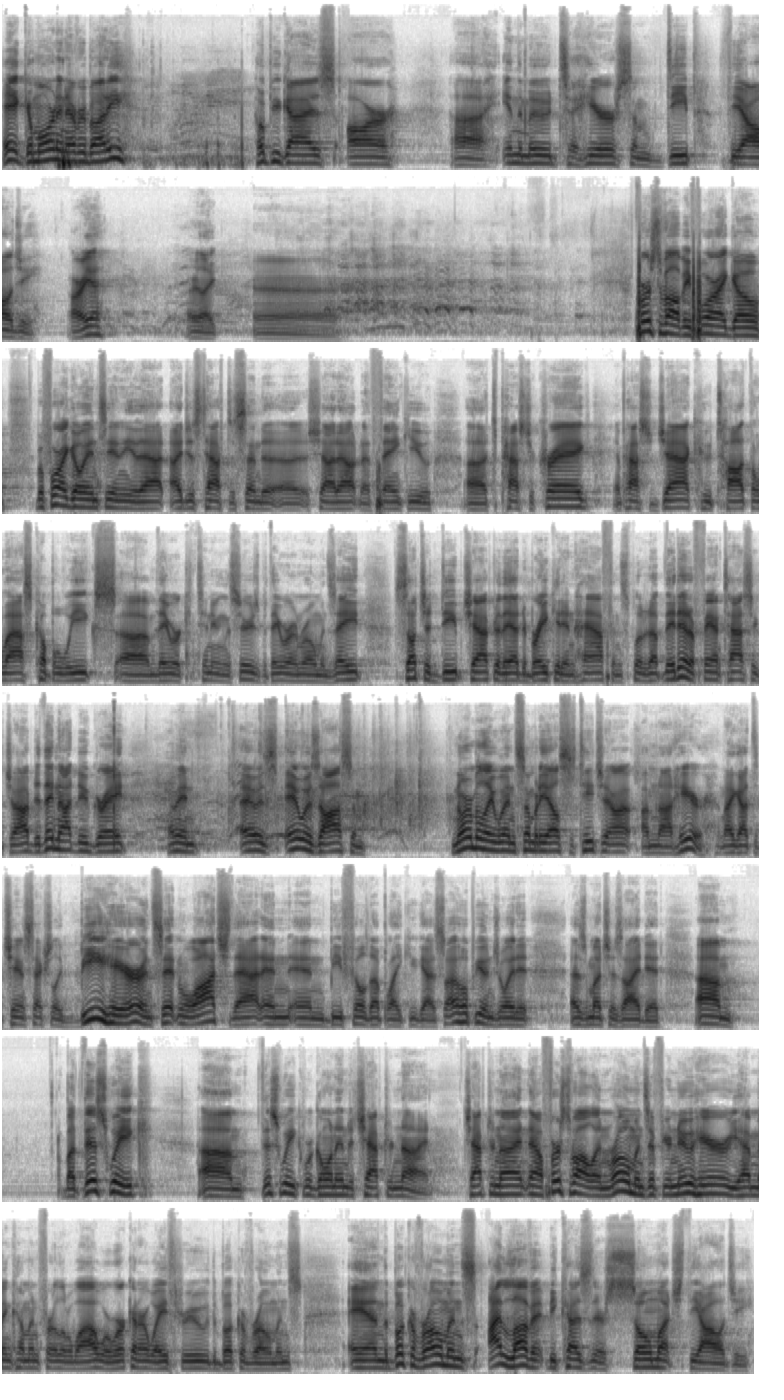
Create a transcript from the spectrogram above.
Hey, good morning, everybody. Hope you guys are uh, in the mood to hear some deep theology. Are you? Are you like, uh... First of all, before I go, before I go into any of that, I just have to send a, a shout out and a thank you uh, to Pastor Craig and Pastor Jack, who taught the last couple weeks. Um, they were continuing the series, but they were in Romans 8. Such a deep chapter, they had to break it in half and split it up. They did a fantastic job. Did they not do great? I mean, it was it was awesome. Normally, when somebody else is teaching, I'm not here. And I got the chance to actually be here and sit and watch that and, and be filled up like you guys. So I hope you enjoyed it as much as I did. Um, but this week, um, this week we're going into chapter 9. Chapter 9. Now, first of all, in Romans, if you're new here, you haven't been coming for a little while, we're working our way through the book of Romans. And the book of Romans, I love it because there's so much theology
